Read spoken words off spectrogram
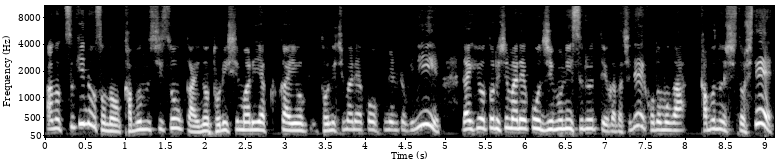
あの、次のその株主総会の取締役会を、取締役を決めるときに、代表取締役を自分にするっていう形で、子供が株主として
